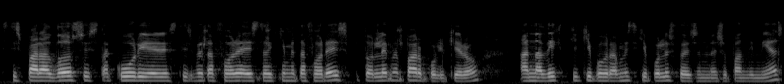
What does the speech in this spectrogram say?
στις παραδόσεις, στα courier, στις μεταφορές και μεταφορές που το λέμε πάρα πολύ καιρό αναδείχθηκε και υπογραμμίστηκε πολλές φορές εν μέσω πανδημίας.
